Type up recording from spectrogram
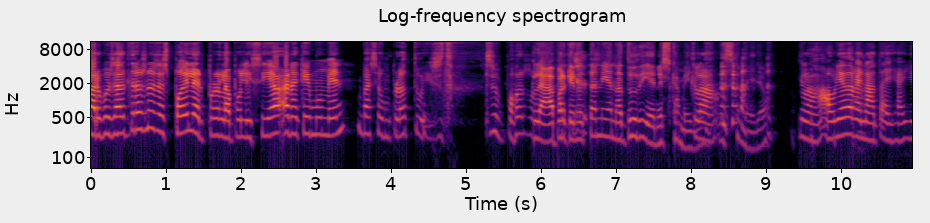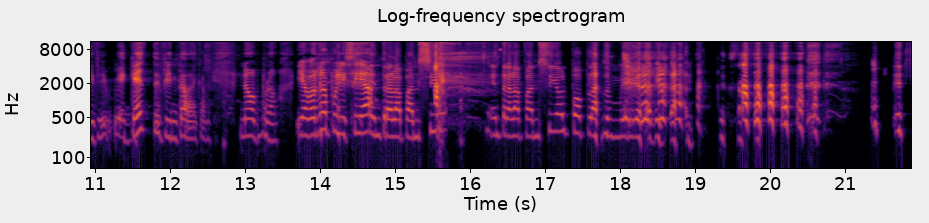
per vosaltres no és spoiler, però la policia en aquell moment va ser un plot twist, suposo. Clar, perquè no tenien a tu dient és camello. Clar. És camello. Clar, hauria d'haver anat allà i dir, aquest té pinta de camí. No, però llavors la policia... Entre la pensió, entre la pensió al poble d'un milió d'habitants. és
